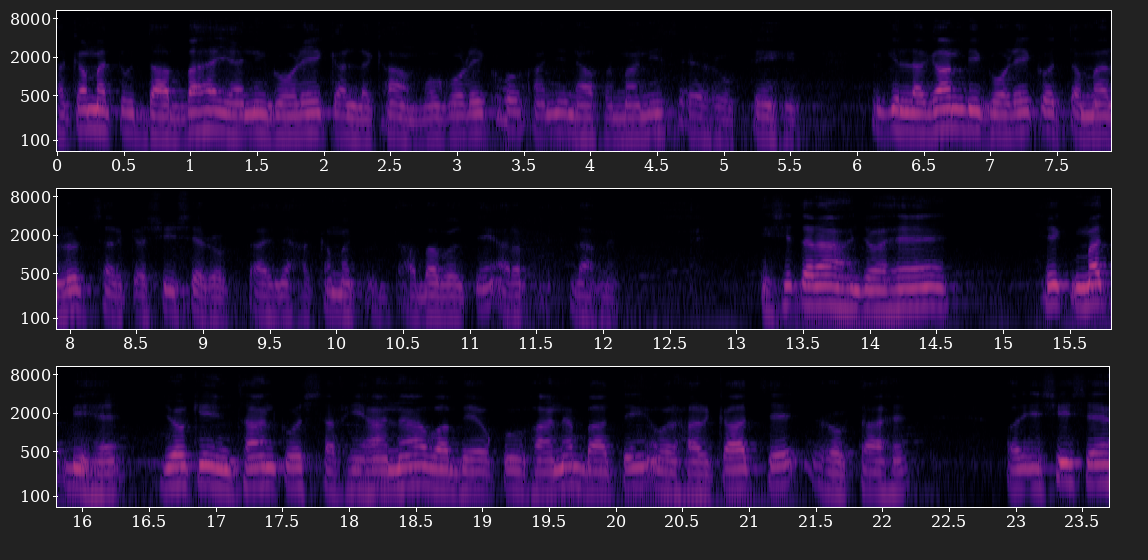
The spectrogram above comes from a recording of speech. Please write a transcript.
حکمت الدابہ ہے یعنی گھوڑے کا لگام وہ گھوڑے کو ہاں جی نافرمانی سے روکتے ہیں۔ کیونکہ لگام بھی گھوڑے کو تمرد، سرکشی سے روکتا ہے حکمت الدابہ بولتے ہیں عرب اسلام میں۔ اسی طرح جو ہے، حکمت بھی ہے، جو کہ انسان کو صفیانہ و بیوقوفانہ باتیں اور حرکات سے روکتا ہے۔ اور اسی سے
